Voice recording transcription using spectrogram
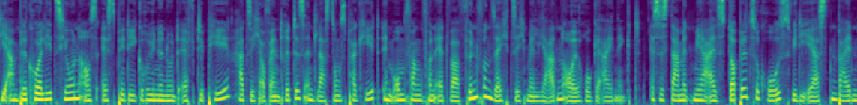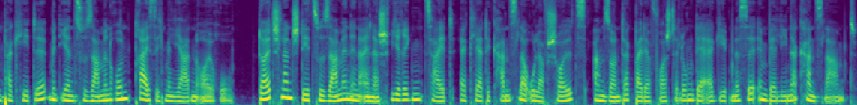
Die Ampelkoalition aus SPD, Grünen und FDP hat sich auf ein drittes Entlastungspaket im Umfang von etwa 65 Milliarden Euro geeinigt. Es ist damit mehr als doppelt so groß wie die ersten beiden Pakete mit ihren zusammen rund 30 Milliarden Euro. Deutschland steht zusammen in einer schwierigen Zeit, erklärte Kanzler Olaf Scholz am Sonntag bei der Vorstellung der Ergebnisse im Berliner Kanzleramt.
